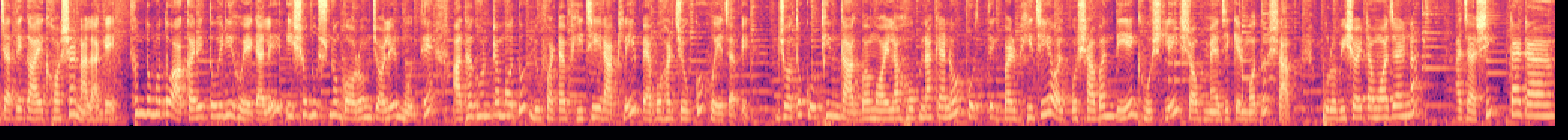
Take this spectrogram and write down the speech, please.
যাতে গায়ে ঘষা না লাগে। ছন্দমতো আকারে তৈরি হয়ে গেলে ঈষদুষ্ণ গরম জলের মধ্যে আধা ঘণ্টা মতো লুফাটা ভিজিয়ে রাখলেই ব্যবহারযোগ্য হয়ে যাবে। যত কঠিন দাগ বা ময়লা হোক না কেন, প্রত্যেকবার ভিজিয়ে অল্প সাবান দিয়ে ঘষলেই সব ম্যাজিকের মতো সাপ। পুরো বিষয়টা মজার না? আজ আসি। টাটা!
